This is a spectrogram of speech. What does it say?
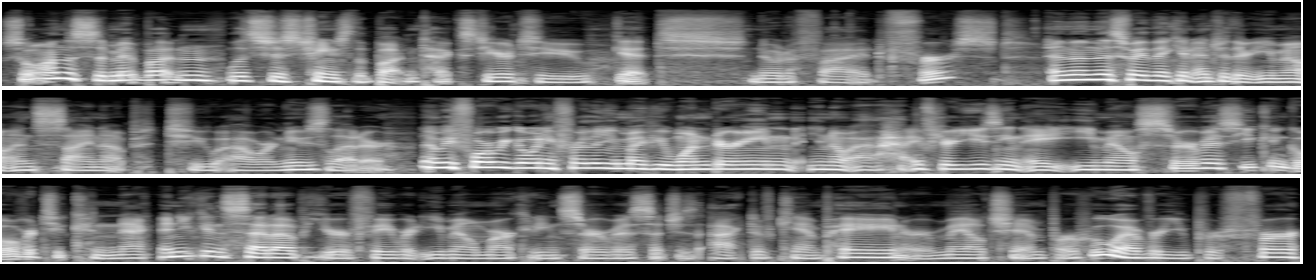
So on the submit button, let's just change the button text here to get notified first. And then this way they can enter their email and sign up to our newsletter. Now, before we go any further, you might be wondering, you know, if you're using a email service, you can go over to connect and you can set up your favorite email marketing service such as ActiveCampaign or MailChimp or whoever you prefer.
